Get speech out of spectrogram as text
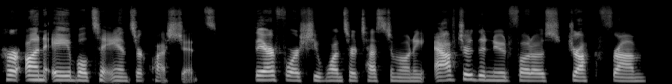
her unable to answer questions. Therefore, she wants her testimony after the nude photos struck from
